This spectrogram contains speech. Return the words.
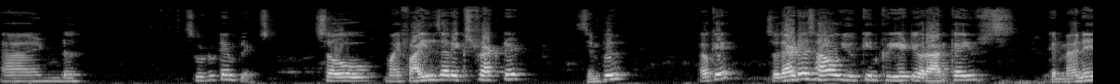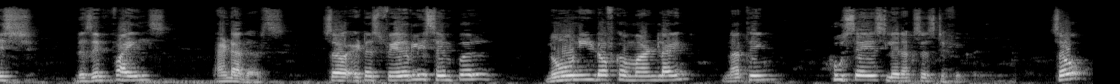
and sudo templates. So my files are extracted. Simple. Okay. So that is how you can create your archives. You can manage the zip files and others. So it is fairly simple. No need of command line. Nothing. Who says Linux is difficult? So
